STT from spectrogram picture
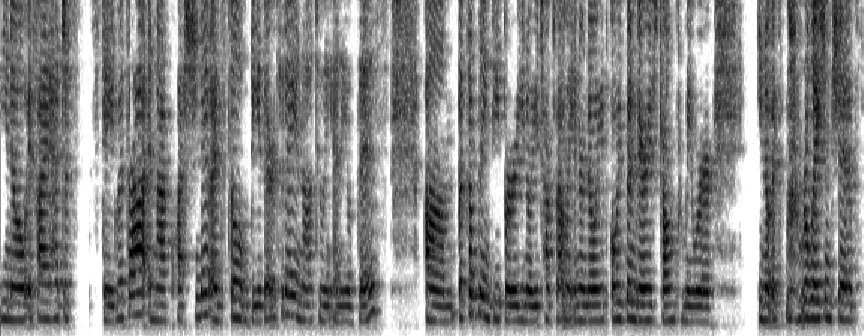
you know, if I had just stayed with that and not questioned it, I'd still be there today and not doing any of this. Um, but something deeper, you know, you talked about my inner knowing. It's always been very strong for me where, you know, it's relationships,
